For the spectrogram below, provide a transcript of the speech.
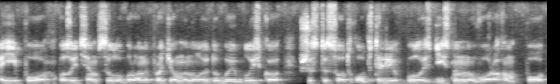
і по позиціям сил оборони. Протягом минулої доби близько 600 обстрілів було здійснено ворогом по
